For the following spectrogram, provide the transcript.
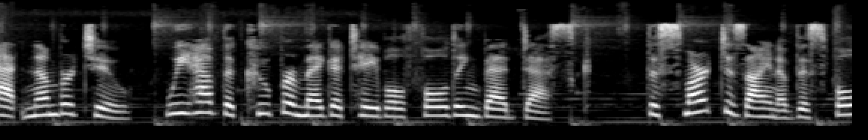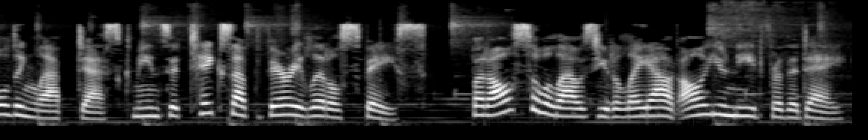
At number 2, we have the Cooper Mega Table Folding Bed Desk. The smart design of this folding lap desk means it takes up very little space, but also allows you to lay out all you need for the day.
